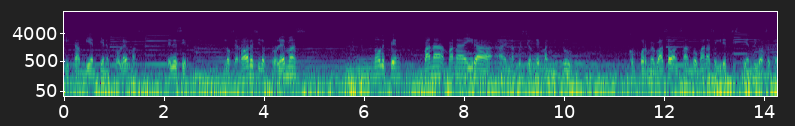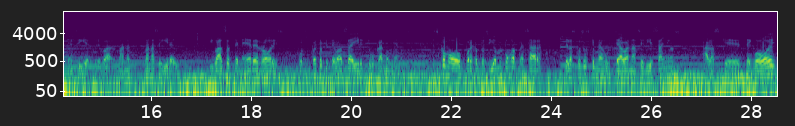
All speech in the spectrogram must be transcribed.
y también tiene problemas. Es decir, los errores y los problemas no dependen, van a, van a ir a, en la cuestión de magnitud. Conforme vas avanzando, van a seguir existiendo y vas a tener, van a, van a seguir ahí y vas a tener errores. Por supuesto que te vas a ir equivocando menos. Es como, por ejemplo, si yo me pongo a pensar de las cosas que me angustiaban hace 10 años a las que tengo hoy,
